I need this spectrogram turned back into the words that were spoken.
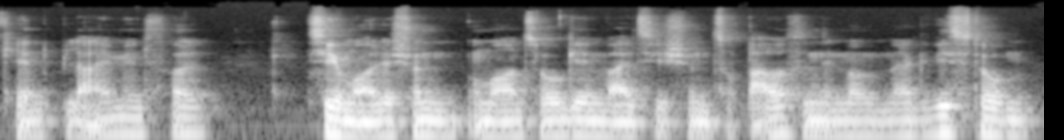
kennt bleiben im Fall. Sie haben alle schon um eins angeben, weil sie schon zur Pause nicht mehr gewusst haben,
